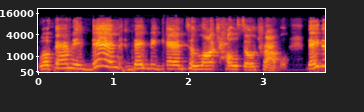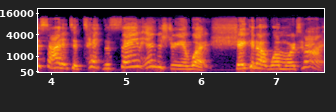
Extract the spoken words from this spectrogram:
Well, family, then they began to launch wholesale travel. They decided to take the same industry and what? Shake it up one more time.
